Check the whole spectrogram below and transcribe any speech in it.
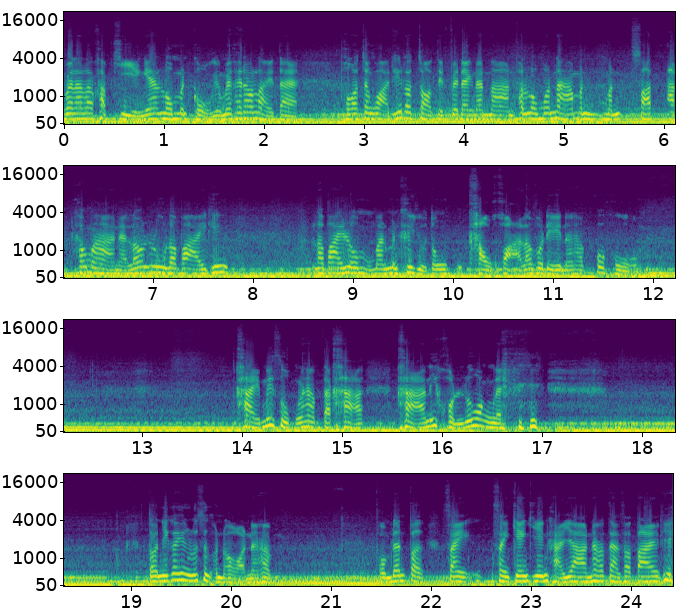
เวลาเราขับขี่อย่างเงี้ยลมมันโกกยังไม่ค่อยเท่าไหร่แต่ พอจังหวะที่เราจอดติดไฟแดงนานๆพัดลมว่าน้ำมันมันซัดอัดเข้ามาเนี่ยแล้วรูระบายที่ระบายลมมันมันคืออยู่ตรงเข่าขวาแล้วพอดีนะครับ โอ้โห ไข่ไม่สุกนะครับ แต่ขาขานี่ขนร่วงเลย ตอนนี้ก็ยังรู้สึกอ่อนๆนะครับ ผมดินเปิดใส่ใส่เกงยีนขายาวนะครับ แต่สไตล์ที่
